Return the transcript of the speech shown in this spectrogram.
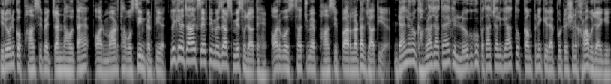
हीरोइन को फांसी पे चढ़ना होता है और मार्था वो सीन करती है। लेकिन अचानक सेफ्टी मेजर्स मिस हो जाते हैं और वो सच में फांसी पर लटक जाती है। डेलोनो घबरा जाता है कि लोगों को पता चल गया तो कंपनी की रेपुटेशन खराब हो जाएगी।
